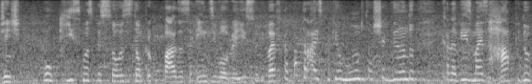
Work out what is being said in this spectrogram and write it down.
Gente, pouquíssimas pessoas estão preocupadas em desenvolver isso e vai ficar para trás, porque o mundo está chegando cada vez mais rápido,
